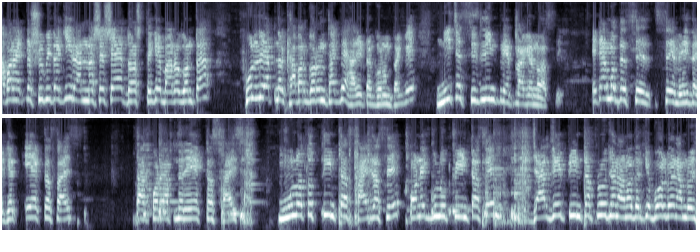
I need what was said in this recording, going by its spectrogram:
আবার একটা সুবিধা কি? রান্না শেষে দশ থেকে বারো ঘণ্টা ফুললি আপনার খাবার গরম থাকবে, হাঁড়িটা গরম থাকবে, নিচে সিজলিং প্লেট লাগানো আছে। এটার মধ্যে সেম এই দেখেন, এ একটা সাইজ তারপরে আপনার এই একটা সাইজ মূলত তিনটা সাইজ আছে, অনেকগুলো প্রিন্ট আছে। যার যে প্রিন্টটা প্রয়োজন, আমাদেরকে বলবেন, আমরা ওই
